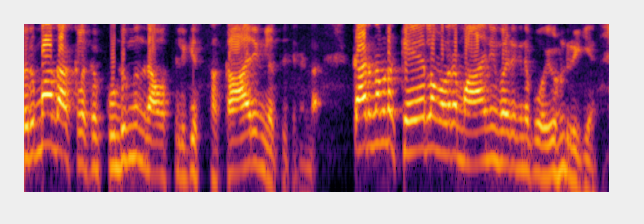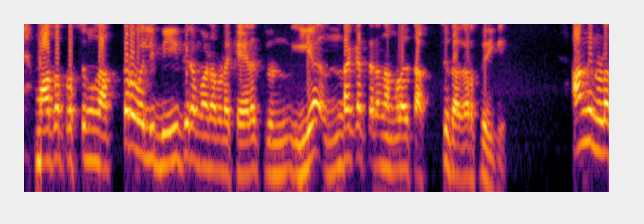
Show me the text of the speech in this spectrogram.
നിർമ്മാതാക്കളൊക്കെ കുടുങ്ങുന്ന അവസ്ഥയിലേക്ക് കാര്യങ്ങൾ എത്തിച്ചിട്ടുണ്ട്. കാരണം നമ്മുടെ കേരളം വളരെ മാന്യമായിട്ട് ഇങ്ങനെ പോയിക്കൊണ്ടിരിക്കുക. മതപ്രശ്നങ്ങൾ അത്ര വലിയ ഭീകരമാണ് നമ്മുടെ കേരളത്തിൽ ഇല്ല ഉണ്ടൊക്കെ തന്നെ നമ്മളെ തച്ച് തകർത്തിരിക്കും. അങ്ങനെയുള്ള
